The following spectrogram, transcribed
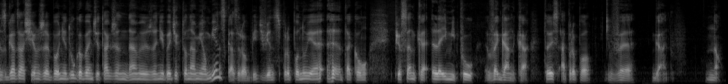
y, zgadza się, że bo niedługo będzie tak, że, nam, że nie będzie kto nam miał mięska zrobić, więc proponuję taką piosenkę Lej mi pół weganka. To jest a propos weganów. No.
